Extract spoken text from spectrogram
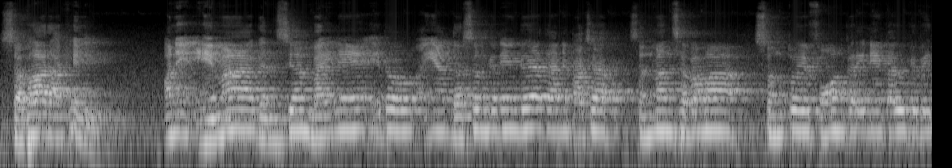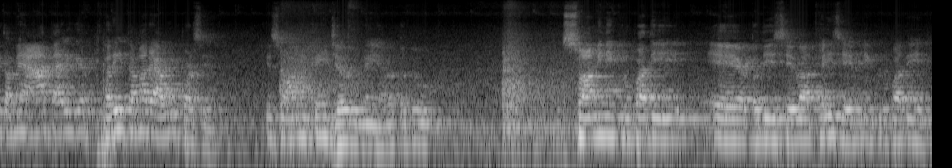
સભા રાખેલી. અને એમાં ઘનશ્યામભાઈને એ તો અહીંયા દર્શન કરીને ગયા હતા અને પાછા સન્માન સભામાં સંતોએ ફોન કરીને કહ્યું કે ભાઈ તમે આ તારીખે ફરી તમારે આવવું પડશે. કે સ્વામી, કંઈ જરૂર નહીં. હવે બધું સ્વામીની કૃપાથી એ બધી સેવા થઈ છે, એમની કૃપાથી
